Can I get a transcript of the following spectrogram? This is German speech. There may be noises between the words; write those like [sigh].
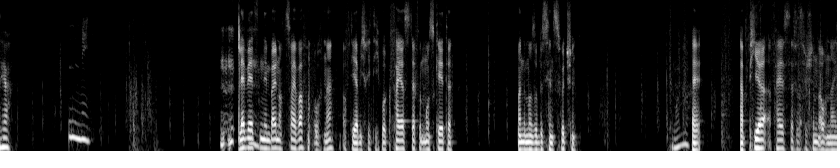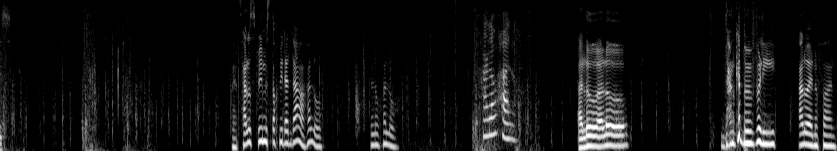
her. Nee. Ich level jetzt nebenbei noch zwei Waffen hoch, ne? Auf die habe ich richtig Bock. Firestaff und Muskete. Man immer so ein bisschen switchen. Kann man machen. Ey. Rapier, Firestaff ist bestimmt auch nice. Jetzt Hallo Stream ist doch wieder da. Hallo. Hallo, hallo. Hallo, hallo. Hallo, hallo. Danke, Büffeli. Hallo, Ennefan.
